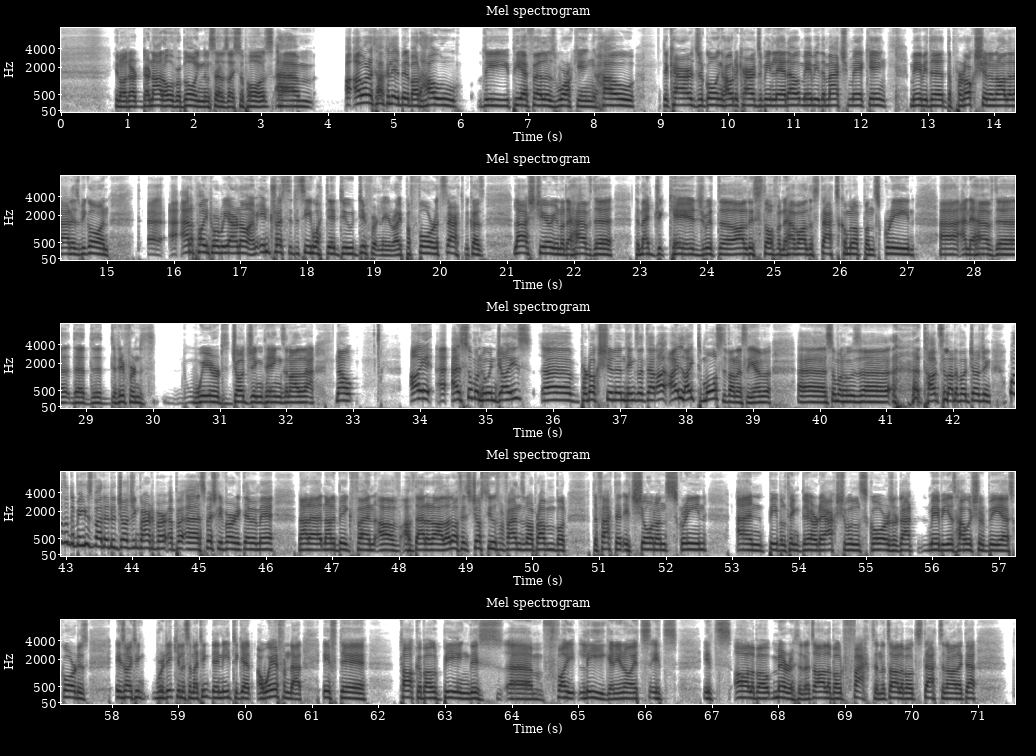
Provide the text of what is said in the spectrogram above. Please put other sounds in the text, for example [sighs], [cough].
you know, they're they're not overblowing themselves. I suppose. Um, I, I want to talk a little bit about how the PFL is working, how the cards are going, how the cards are being laid out, maybe the matchmaking, maybe the the production and all of that as we go. And uh, at a point where we are now, I'm interested to see what they do differently, right before it starts. Because last year, you know, they have the the magic cage with the, all this stuff, and they have all the stats coming up on screen, uh, and they have the, the the the different weird judging things and all of that. Now I, as someone who enjoys uh, production and things like that, I, I liked most of honestly. I'm a, uh, someone who's uh, [laughs] talks a lot about judging. Wasn't the biggest fan of the judging part, of, uh, especially verdict MMA. Not a not a big fan of of that at all. I don't know if it's just used for fans, no problem. But the fact that it's shown on screen and people think they're the actual scores or that maybe is how it should be uh, scored is is I think ridiculous, and I think they need to get away from that if they talk about being this um, fight league, and you know, it's it's it's all about merit and it's all about fact and it's all about stats and all like that.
